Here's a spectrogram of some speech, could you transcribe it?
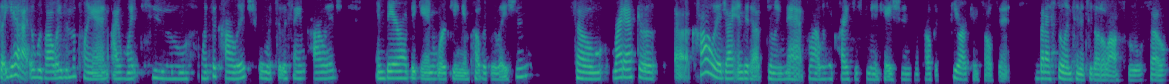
but yeah, it was always in the plan. I went to went to college. We went to the same college, and there I began working in public relations. So right after uh, college, I ended up doing that. So I was a crisis communications and public PR consultant, but I still intended to go to law school. So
